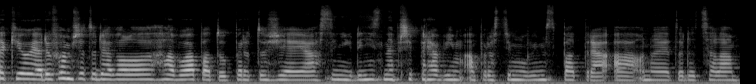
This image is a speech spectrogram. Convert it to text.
Tak jo, já doufám, že to dávalo hlavu a patu, protože já si nikdy nic nepřipravím a prostě mluvím z patra a ono je to docela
